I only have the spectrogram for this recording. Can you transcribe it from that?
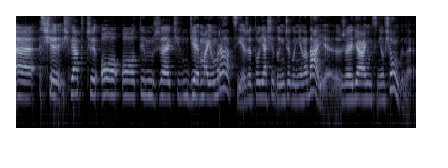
e, świadczy o, o tym, że ci ludzie mają rację, że to ja się do niczego nie nadaję, że ja nic nie osiągnę.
